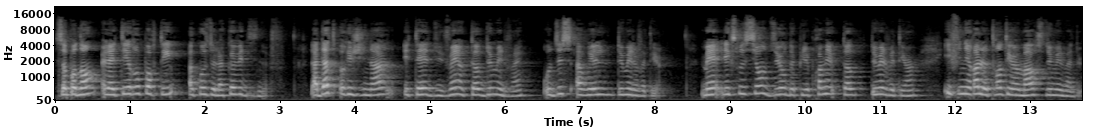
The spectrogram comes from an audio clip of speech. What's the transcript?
Cependant, elle a été reportée à cause de la COVID-19. La date originale était du 20 octobre 2020 au 10 avril 2021. Mais l'exposition dure depuis le 1er octobre 2021 et finira le 31 mars 2022.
